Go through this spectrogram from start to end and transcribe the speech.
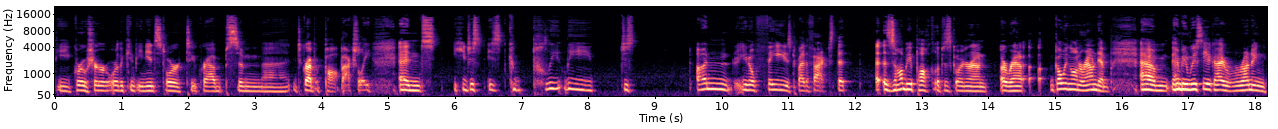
the grocer or the convenience store to grab some uh, to grab a pop actually. And he just is completely just un you know fazed by the fact that a zombie apocalypse is going around around going on around him. Um i mean we see a guy running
